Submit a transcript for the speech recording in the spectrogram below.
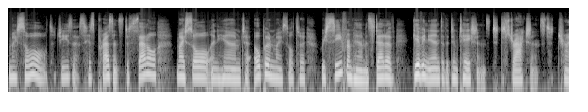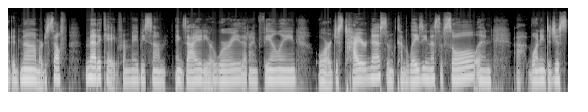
my soul to Jesus, His presence, to settle my soul in Him, to open my soul to receive from Him instead of giving in to the temptations, to distractions, to trying to numb or to self medicate from maybe some anxiety or worry that I'm feeling, or just tiredness and kind of laziness of soul, and uh, wanting to just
